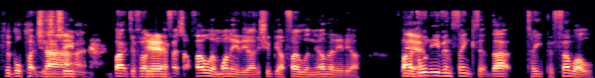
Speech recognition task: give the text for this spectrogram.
Football pitch is nah, the same back to front. Yeah. If it's a foul in one area, it should be a foul in the other area. But yeah. I don't even think that that type of foul.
